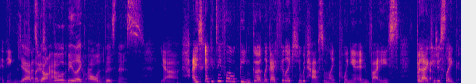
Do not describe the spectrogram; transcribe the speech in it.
I think yeah, Professor McGonagall Sprout would be like all one. business. Yeah, I I could see Flitwick being good. Like I feel like he would have some like poignant advice, but I could just like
